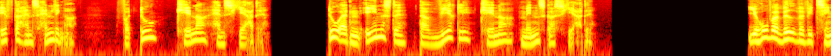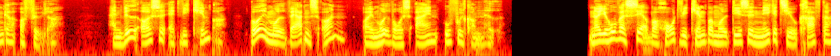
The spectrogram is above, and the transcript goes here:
efter hans handlinger, for du kender hans hjerte. Du er den eneste, der virkelig kender menneskers hjerte. Jehova ved, hvad vi tænker og føler. Han ved også, at vi kæmper, både imod verdens ånd og imod vores egen ufuldkommenhed. Når Jehova ser, hvor hårdt vi kæmper mod disse negative kræfter,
